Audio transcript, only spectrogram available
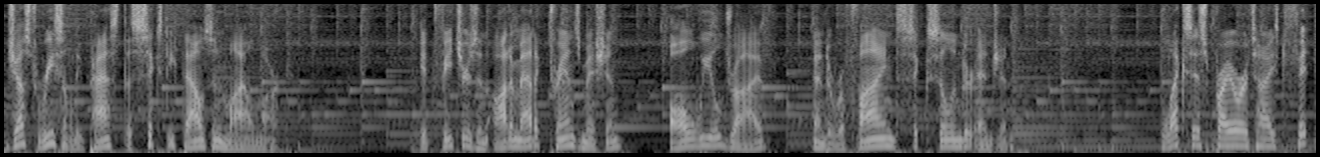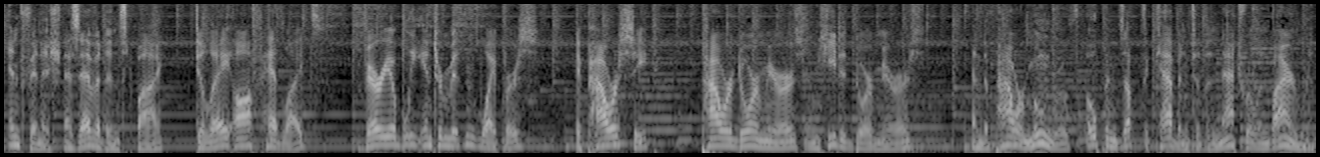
just recently passed the 60,000 mile mark. It features an automatic transmission, all-wheel drive, and a refined six-cylinder engine. Lexus prioritized fit and finish as evidenced by delay-off headlights, variably intermittent wipers, a power seat, power door mirrors and heated door mirrors, and the power moonroof opens up the cabin to the natural environment.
